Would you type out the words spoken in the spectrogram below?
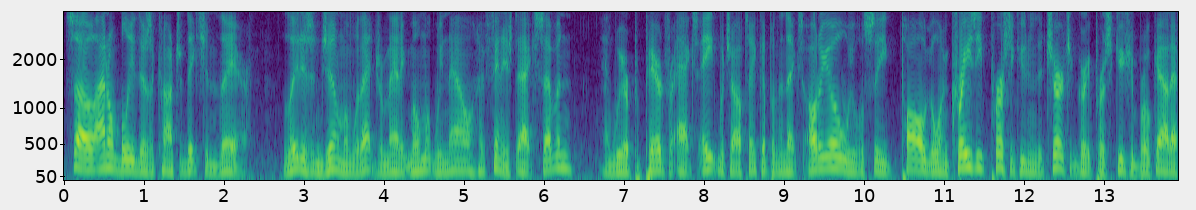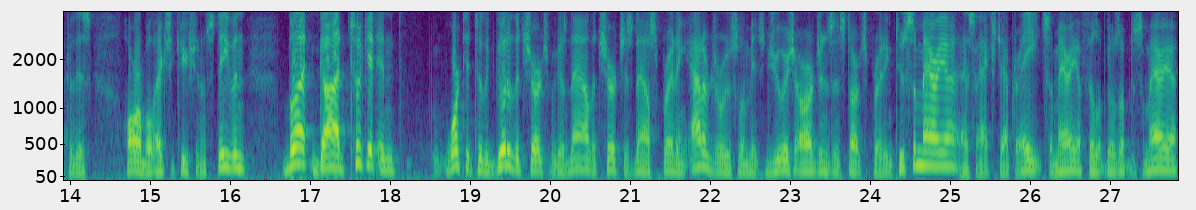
So I don't believe there's a contradiction there. Ladies and gentlemen, with that dramatic moment, we now have finished Act 7 and we are prepared for Acts 8, which I'll take up in the next audio. We will see Paul going crazy, persecuting the church. A great persecution broke out after this horrible execution of Stephen. But God took it and worked it to the good of the church because now the church is now spreading out of Jerusalem, its Jewish origins, and starts spreading to Samaria. That's Acts chapter 8. Samaria. Philip goes up to Samaria.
